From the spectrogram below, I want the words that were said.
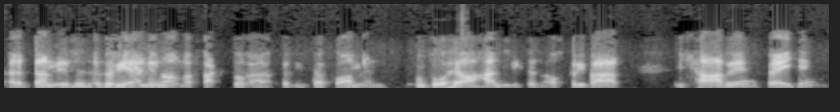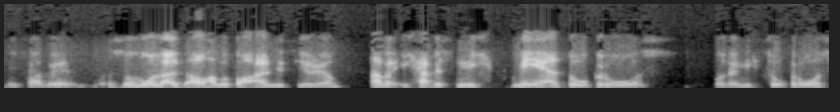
äh, dann ist es natürlich ein enormer Faktor für die Performance. Und so handle ich das auch privat. Ich habe welche, ich habe sowohl als auch, aber vor allem Ethereum, aber ich habe es nicht mehr so groß oder nicht so groß,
